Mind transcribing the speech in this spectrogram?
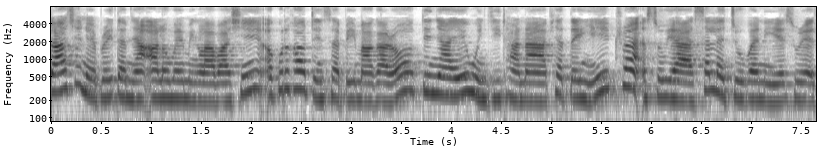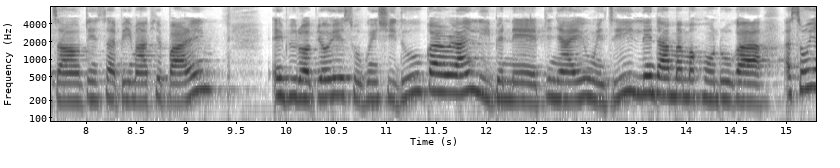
Star Channel ပရိသတ်များအားလုံးပဲမင်္ဂလာပါရှင်အခုတစ်ခေါက်တင်ဆက်ပေးမှာကတော့ပညာရေးဝန်ကြီးဌာနဖျက်သိမ်းရေး Trump အစိုးရဆက်လက်ကြိုးပမ်းနေရဆိုတဲ့အကြောင်းတင်ဆက်ပေးမှာဖြစ်ပါတယ်အိမ်ဖြူတော်ပြောရေးဆိုခွင့်ရှိသူကာရိုလိုင်းလီဘစ်နဲ့ပညာရေးဝန်ကြီးလင်ဒါမတ်မဟွန်တို့ကအစိုးရ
